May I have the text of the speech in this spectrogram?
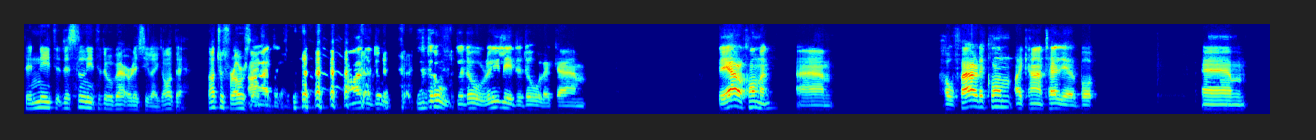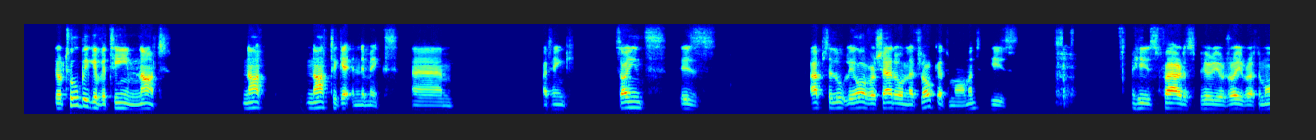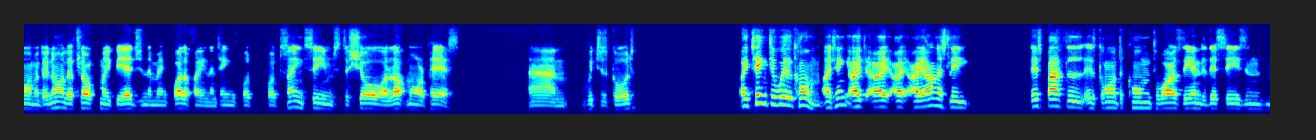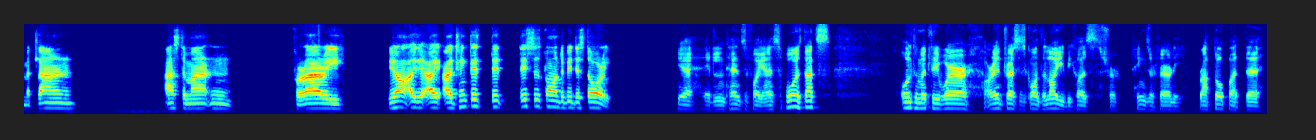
they need to, they still need to do a better year, like, don't they? Not just for our sake. Ah, they, ah, they do. They do. They do. Really, they do. Like, um, they are coming. Um, how far they come, I can't tell you, but um, they're too big of a team not not not to get in the mix. Um, I think Sainz is absolutely overshadowing Leclerc at the moment. He's he's far the superior driver at the moment. I know Leclerc might be edging him in qualifying and things, but but Sainz seems to show a lot more pace, um, which is good. I think they will come. I think I I I, I honestly this battle is going to come towards the end of this season. McLaren, Aston Martin, Ferrari. You know, I I, I think that, that this is going to be the story. Yeah, it'll intensify, and I suppose that's ultimately where our interest is going to lie because sure things are fairly wrapped up at the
